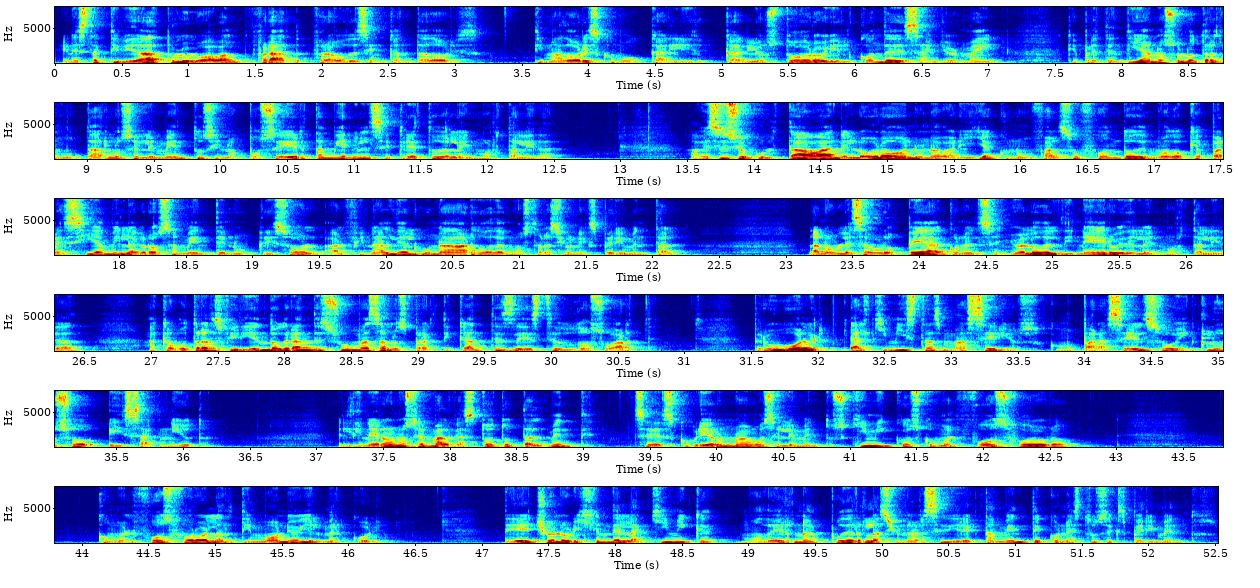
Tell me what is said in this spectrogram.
En esta actividad pululaban fraudes encantadores, timadores como Cagliostoro y el conde de Saint Germain, que pretendía no solo transmutar los elementos, sino poseer también el secreto de la inmortalidad. A veces se ocultaba en el oro en una varilla con un falso fondo, de modo que aparecía milagrosamente en un crisol al final de alguna ardua demostración experimental. La nobleza europea, con el señuelo del dinero y de la inmortalidad, acabó transfiriendo grandes sumas a los practicantes de este dudoso arte. Pero hubo alquimistas más serios, como Paracelso e incluso Isaac Newton. El dinero no se malgastó totalmente. Se descubrieron nuevos elementos químicos como el fósforo, como el fósforo, el antimonio y el mercurio. De hecho, el origen de la química moderna puede relacionarse directamente con estos experimentos.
